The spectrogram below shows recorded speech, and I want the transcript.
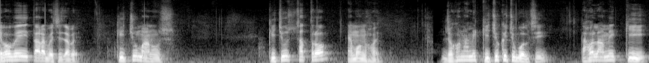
এভাবেই তারা বেঁচে যাবে। কিছু মানুষ কিছু ছাত্র এমন হয়। যখন আমি কিছু কিছু বলছি, তাহলে আমি কি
